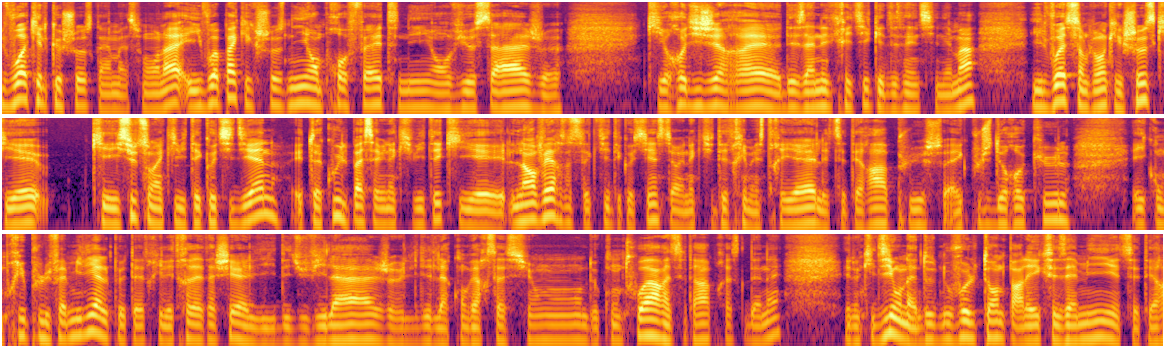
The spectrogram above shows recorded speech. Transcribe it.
voit quelque chose quand même à ce moment-là, et il voit pas quelque chose ni en prophète ni en vieux sage euh, qui redigérerait des années de critique et des années de cinéma. Il voit simplement quelque chose qui est qui est issu de son activité quotidienne, et tout à coup il passe à une activité qui est l'inverse de cette activité quotidienne, c'est-à-dire une activité trimestrielle, etc., plus, avec plus de recul, et y compris plus familiale peut-être. Il est très attaché à l'idée du village, l'idée de la conversation, de comptoir, etc., presque d'années. Et donc il dit on a de nouveau le temps de parler avec ses amis, etc.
